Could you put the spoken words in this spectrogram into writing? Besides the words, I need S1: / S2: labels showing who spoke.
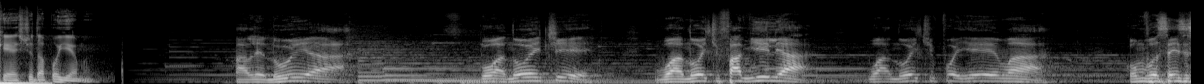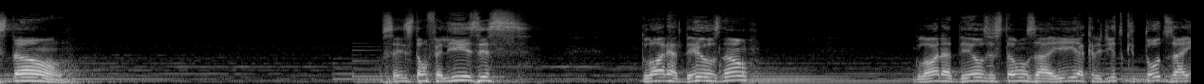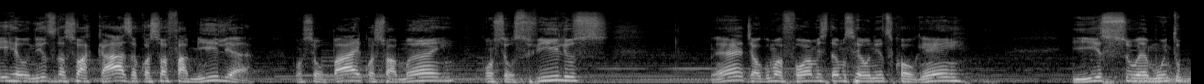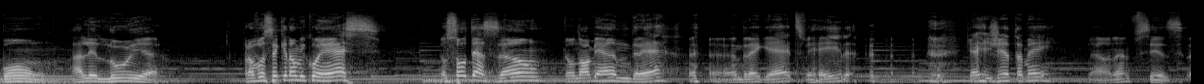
S1: podcast da Poema.
S2: Aleluia! Boa noite, boa noite família, boa noite Poema. Como vocês estão? Vocês estão felizes? Glória a Deus, não? Glória a Deus, estamos aí, acredito que todos aí reunidos na sua casa, com a sua família, com seu pai, com a sua mãe, com seus filhos, né? De alguma forma estamos reunidos com alguém. E isso é muito bom. Aleluia. Para você que não me conhece, eu sou o Dezão, meu nome é André, André Guedes Ferreira. Quer RG também? Não, né? Não precisa.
